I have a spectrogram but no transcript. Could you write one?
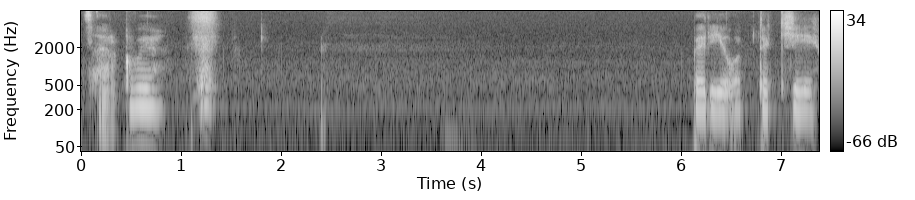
Церкви. Період такі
